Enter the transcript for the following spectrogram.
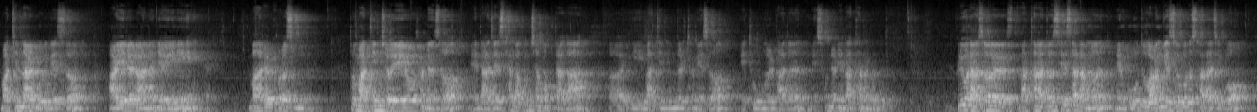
마틴 날 모르겠어? 아이를 아는 여인이 말을 걸었습니다. 또 마틴 저예요 하면서 낮에 사과 훔쳐 먹다가 어, 이 마틴을 통해서 도움을 받은 소년이 나타난 겁니다. 그리고 나서 나타났던 세 사람은 모두 안개 속으로 사라지고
